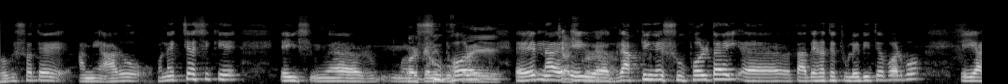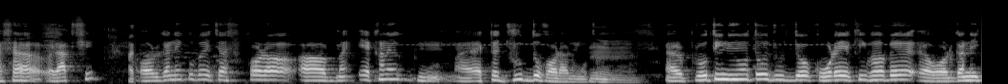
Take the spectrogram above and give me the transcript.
ভবিষ্যতে আমি আরও অনেক চাষিকে এই সুফল না এই গ্রাফটিংয়ের সুফলটাই তাদের হাতে তুলে দিতে পারব। এই আশা রাখছি। অর্গানিক উপায়ে চাষ করা এখানে একটা যুদ্ধ করার মতো। আর প্রতিনিয়ত যুদ্ধ করে কীভাবে অর্গানিক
